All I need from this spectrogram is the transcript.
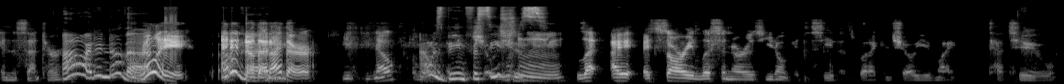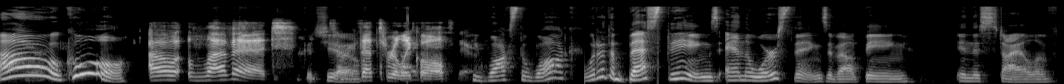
in the center Oh, I didn't know that. really? I didn't know that either. you, no I was being can show you. facetious. Mm. Let, I, I sorry listeners you don't get to see this but i can show you my tattoo Oh, cool. Oh, love it. Look at you. Sorry. That's really cool. He walks the walk. What are the best things and the worst things about being in this style of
